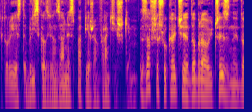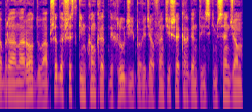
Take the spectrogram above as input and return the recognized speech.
który jest blisko związany z papieżem Franciszkiem. Zawsze szukajcie dobra ojczyzny, dobra narodu, a przede wszystkim konkretnych ludzi, powiedział Franciszek argentyńskim sędziom.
